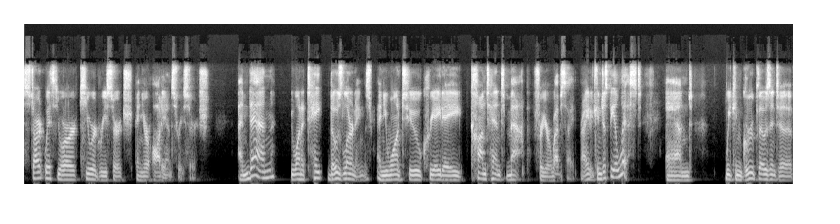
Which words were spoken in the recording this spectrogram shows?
start with your keyword research and your audience research. And then you want to take those learnings and you want to create a content map for your website, right? It can just be a list. And we can group those into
